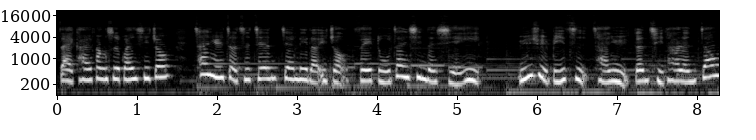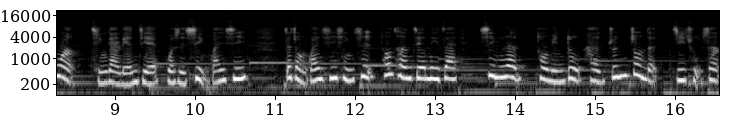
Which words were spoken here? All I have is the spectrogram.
在开放式关系中，参与者之间建立了一种非独占性的协议，允许彼此参与跟其他人交往、情感连结或是性关系。这种关系形式通常建立在信任、透明度和尊重的基础上，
